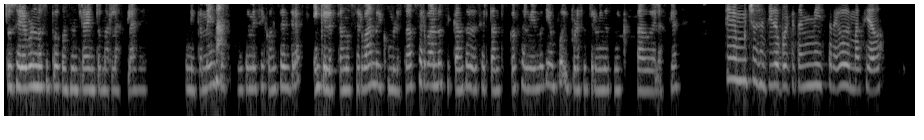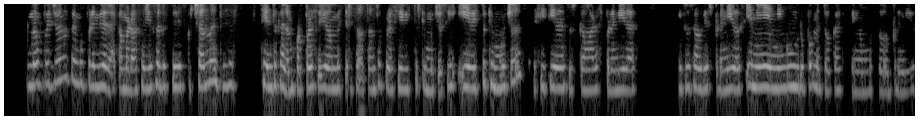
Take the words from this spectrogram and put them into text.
tu cerebro no se puede concentrar en tomar las clases únicamente, simplemente se concentra en que lo están observando y como lo está observando se cansa de hacer tantas cosas al mismo tiempo y por eso terminas muy cansado de las clases. Tiene mucho sentido porque también me distraigo demasiado. No, pues yo no tengo prendida la cámara, o sea, yo solo estoy escuchando, entonces siento que a lo mejor por eso yo no me he estresado tanto, pero sí he visto que muchos sí, y he visto que muchos sí tienen sus cámaras prendidas y sus audios prendidos, y a mí en ningún grupo me toca que tengamos todo prendido.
